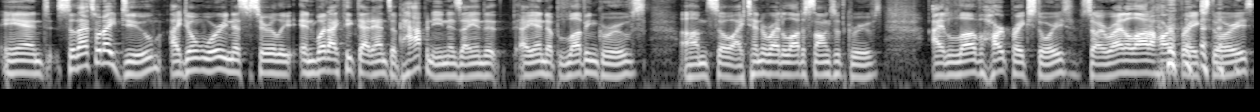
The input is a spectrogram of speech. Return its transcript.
And so that's what I do. I don't worry necessarily. And what I think that ends up happening is I end up I end up loving grooves. Um, so I tend to write a lot of songs with grooves. I love heartbreak stories, so I write a lot of heartbreak stories.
